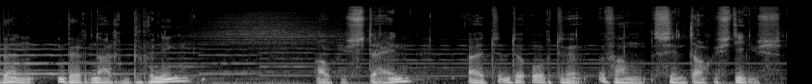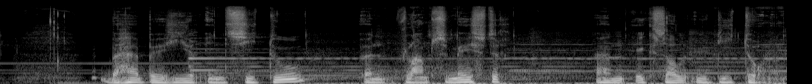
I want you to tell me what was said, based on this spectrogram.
ben Bernard Brunning, Augustijn, uit de orde van Sint Augustinus. We hebben hier in situ een Vlaamse meester en ik zal u die tonen.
